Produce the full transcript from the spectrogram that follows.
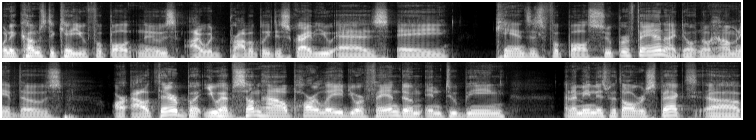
when it comes to KU football news, I would probably describe you as a Kansas football super fan. I don't know how many of those are out there, but you have somehow parlayed your fandom into being, and I mean this with all respect, uh,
